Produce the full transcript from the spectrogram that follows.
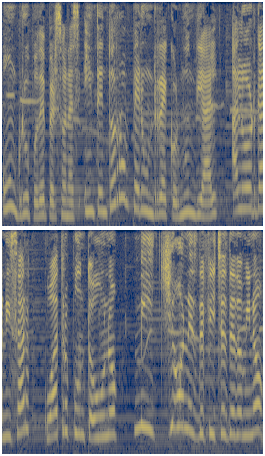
un grupo de personas intentó romper un récord mundial al organizar 4.1 millones de fichas de dominó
